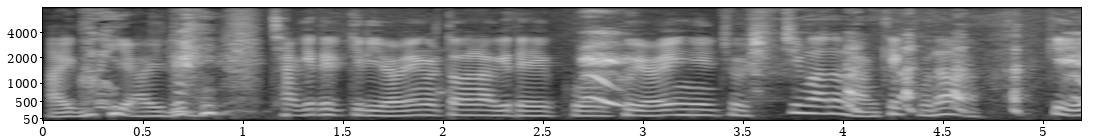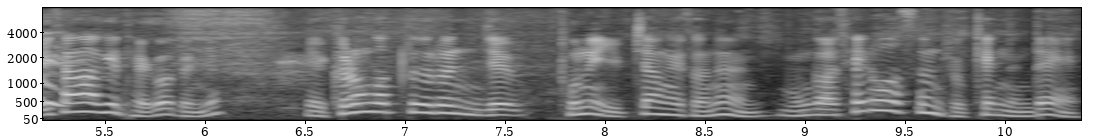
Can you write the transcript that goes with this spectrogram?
아이고 이 아이들이 자기들끼리 여행을 떠나게 되겠고 그 여행이 좀 쉽지만은 않겠구나 이렇게 예상하게 되거든요. 예, 그런 것들은 이제 보는 입장에서는 뭔가 새로웠으면 좋겠는데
